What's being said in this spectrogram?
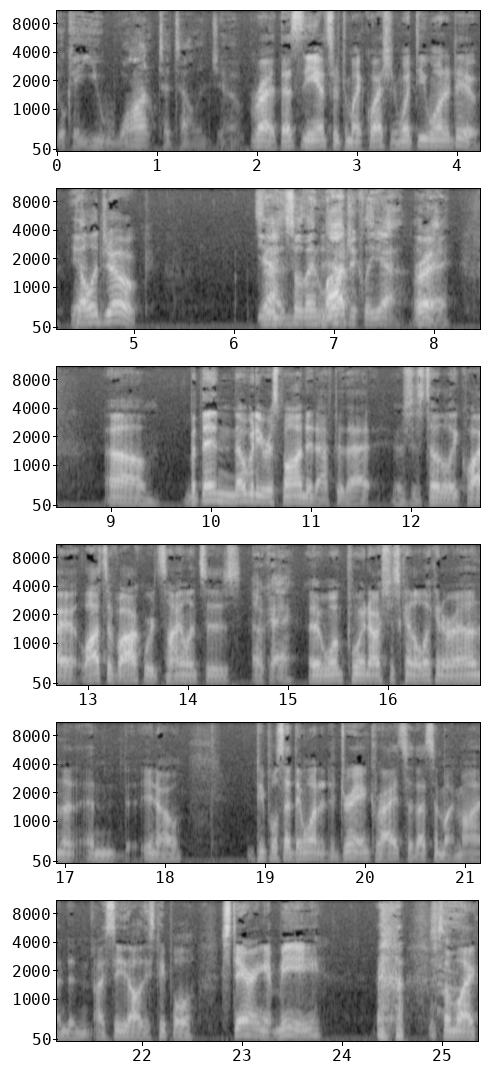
okay. You want to tell a joke. Right. That's the answer to my question. What do you want to do? Yeah. Tell a joke. yeah. So then yeah. logically, yeah. Okay. Right. Um, but then nobody responded after that. It was just totally quiet. Lots of awkward silences. Okay. At one point, I was just kind of looking around, and, and you know, people said they wanted to drink, right? So that's in my mind, and I see all these people staring at me. so I'm like,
